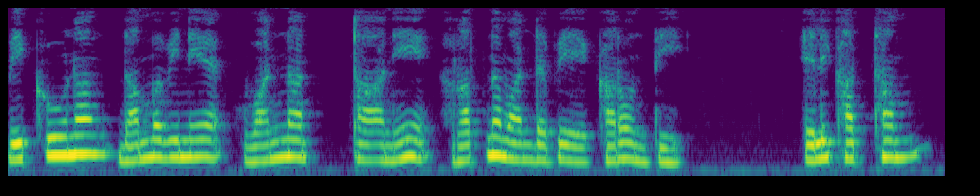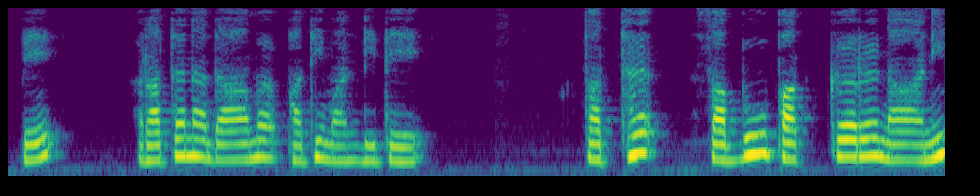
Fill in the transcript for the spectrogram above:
වික්ඛූණං ධම්ම විනය වන්නට්ටානේ රත්න මණ්ඩපේ කරොන්ති. එලිකත්තම් වේ රතනදාම පතිමණ්ඩිතේ. තත්ථ සබ්බූ පක්කරනානි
